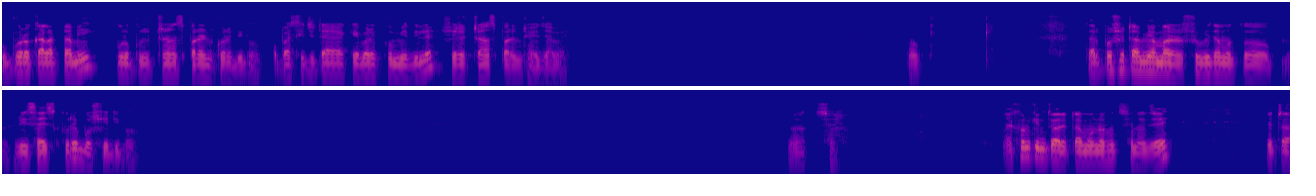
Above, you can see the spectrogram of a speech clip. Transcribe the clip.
উপরের কালারটা আমি পুরোপুরি ট্রান্সপারেন্ট করে দিব। অপাসিটিটা একেবারে কমিয়ে দিলে সেটা ট্রান্সপারেন্ট হয়ে যাবে। ওকে তারপর সেটা আমি আমার সুবিধা মতো রিসাইজ করে বসিয়ে দিব। আচ্ছা। এখন কিন্তু আর এটা মনে হচ্ছে না যে এটা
